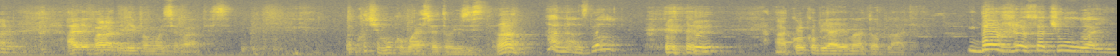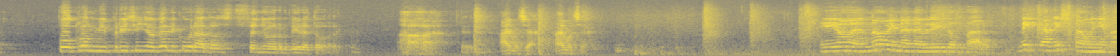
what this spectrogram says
Ajde, hvala ti lijepa, moj Cervantes. Ko će muko moja sve to izist, a? A nas dva? A koliko bi ja ima to platiti? Bože, sačuvaj. Poklon mi pričinja veliku radost, senjor direktor. Aha, ajmo ča, ajmo ča. I ove novine ne vridu paru. Nika ništa u njima.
